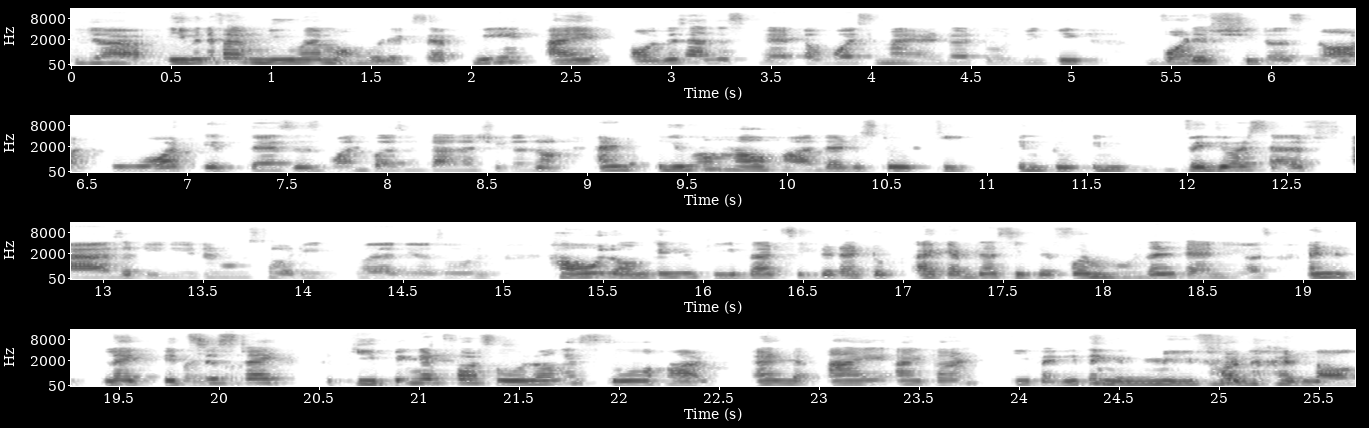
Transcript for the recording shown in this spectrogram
Yeah, even if I knew my mom would accept me, I always had this head, a voice in my head that told me, ki, what if she does not? What if there's this one person that she does not? And you know how hard that is to keep into in with yourself as a teenager who's 13, 12 years old. How long can you keep that secret? I took, I kept that secret for more than 10 years. And like, it's just like keeping it for so long is so hard. And I, I can't keep anything in me for that long.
